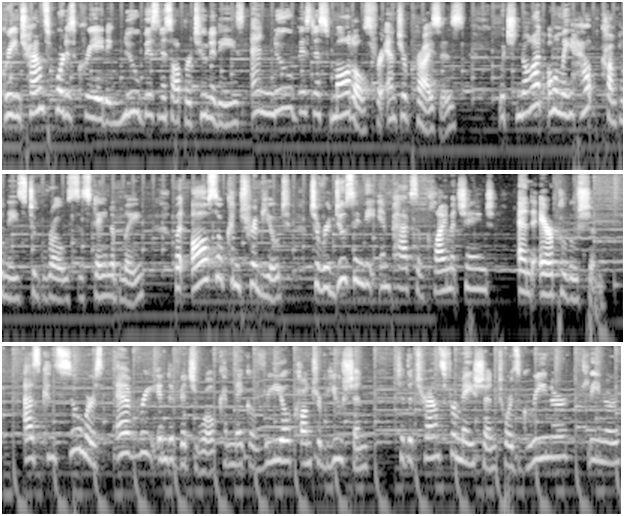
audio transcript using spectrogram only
Green transport is creating new business opportunities and new business models for enterprises, which not only help companies to grow sustainably, but also contribute to reducing the impacts of climate change and air pollution. As consumers, every individual can make a real contribution to the transformation towards greener, cleaner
